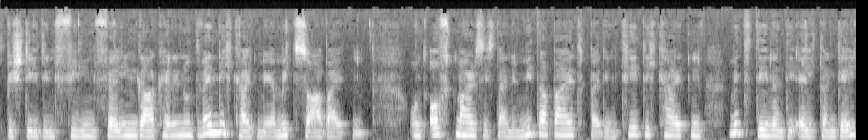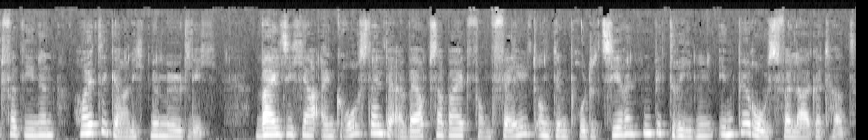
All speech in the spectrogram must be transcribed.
besteht in vielen Fällen gar keine Notwendigkeit mehr, mitzuarbeiten. Und oftmals ist eine Mitarbeit bei den Tätigkeiten, mit denen die Eltern Geld verdienen, heute gar nicht mehr möglich, weil sich ja ein Großteil der Erwerbsarbeit vom Feld und den produzierenden Betrieben in Büros verlagert hat.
